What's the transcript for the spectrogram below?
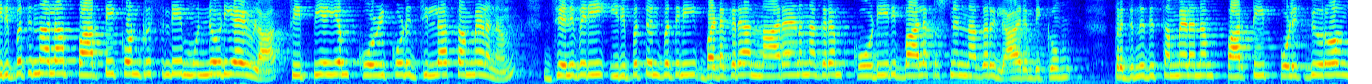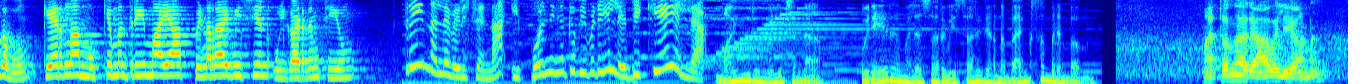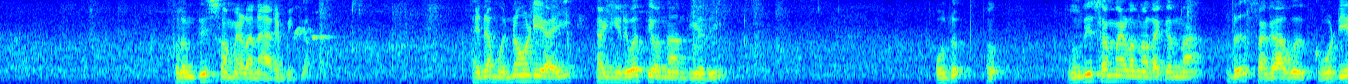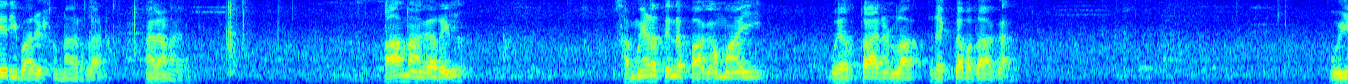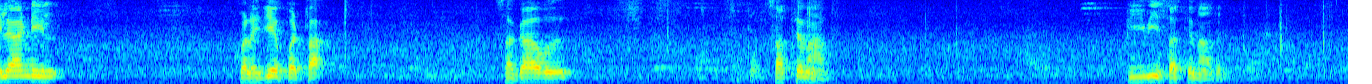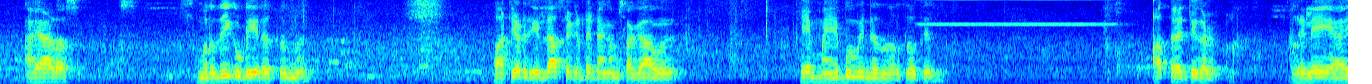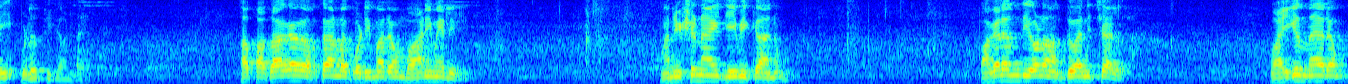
ഇരുപത്തിനാലാം പാർട്ടി കോൺഗ്രസിന്റെ മുന്നോടിയായുള്ള C P I M Kozhikode ജില്ലാ സമ്മേളനം ജനുവരി ഇരുപത്തിയൊൻപതിന് വടകര നാരായണ നഗരം കോടിയേരി ബാലകൃഷ്ണൻ നഗറിൽ ആരംഭിക്കും. പ്രതിനിധി സമ്മേളനം പാർട്ടി പൊളിറ്റ് ബ്യൂറോ അംഗവും കേരള മുഖ്യമന്ത്രിയുമായ പിണറായി വിജയൻ ഉദ്ഘാടനം ചെയ്യും. ഇത്രയും നല്ല വെളിച്ചെണ്ണ ഇപ്പോൾ നിങ്ങൾക്ക് വിപണിയിൽ ലഭിക്കുകയില്ല മയൂരം വെളിച്ചെണ്ണ സർവീസ് സഹകരണ ബാങ്ക് സംരംഭം. മറ്റന്നാ രാവിലെയാണ് പ്രതിനിധി സമ്മേളനം ആരംഭിക്കാം അതിന്റെ മുന്നോടിയായി ഇരുപത്തിയൊന്നാം തീയതി പൊതു പ്ര- പ്രതിനിധി സമ്മേളനം നടക്കുന്ന ഇത് സഖാവ് കോടിയേരി ബാലകൃഷ്ണൻ നഗറിലാണ്. ആരാണായിരുന്നു? ആ നഗറിൽ സമ്മേളനത്തിന്റെ ഭാഗമായി ഉയർത്താനുള്ള രക്തപതാക കൊയിലാണ്ടിയിൽ കൊല ചെയ്യപ്പെട്ട സഖാവ് സത്യനാഥ് പി വി സത്യനാഥൻ. അയാളെ സ്മൃതി കുടീരത്തുനിന്ന് പാർട്ടിയുടെ ജില്ലാ സെക്രട്ടറി അംഗം സഖാവ് എം മെഹബൂബിന്റെ നേതൃത്വത്തിൽ അത്ലറ്റുകൾ റിലേ ആയി വെളുത്തിക്കാണ്ടായിരുന്നു ആ പതാക ഉയർത്താനുള്ള കൊടിമരം വാണിമേലിൽ മനുഷ്യനായി ജീവിക്കാനും പകലന്തിയോളം അധ്വാനിച്ചാൽ വൈകുന്നേരം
